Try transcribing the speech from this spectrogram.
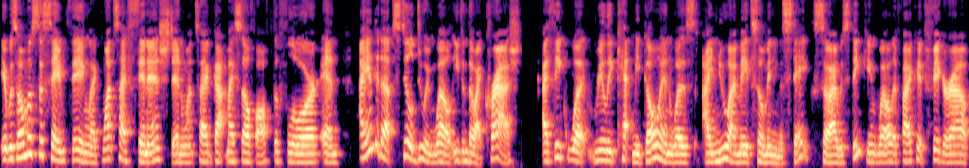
it was almost the same thing. Like once I finished and once I got myself off the floor, and I ended up still doing well, even though I crashed. I think what really kept me going was I knew I made so many mistakes. So I was thinking, well, if I could figure out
